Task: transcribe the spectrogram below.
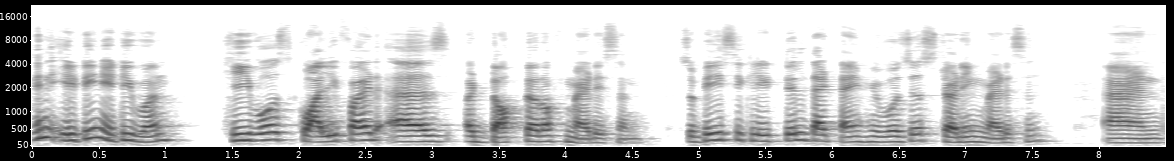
in 1881 he was qualified as a doctor of medicine. So basically till that time he was just studying medicine. And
